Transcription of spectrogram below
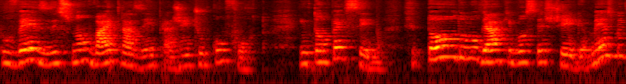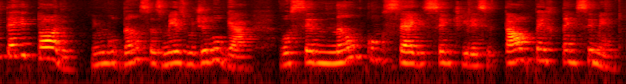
Por vezes isso não vai trazer para a gente um conforto. Então perceba, se todo lugar que você chega, mesmo em território, em mudanças mesmo de lugar, você não consegue sentir esse tal pertencimento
